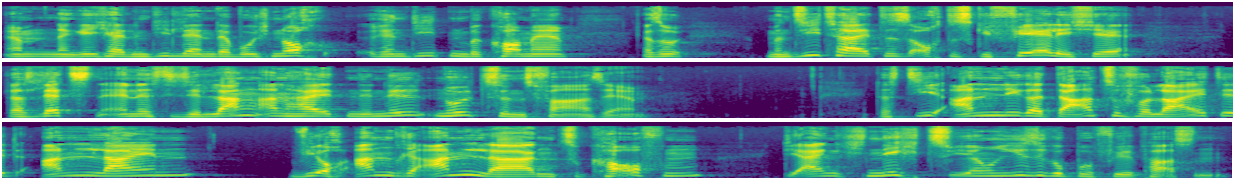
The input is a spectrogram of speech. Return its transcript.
ähm, dann gehe ich halt in die Länder, wo ich noch Renditen bekomme. Also man sieht halt, das ist auch das Gefährliche, dass letzten Endes diese lang anhaltende Nullzinsphase, dass die Anleger dazu verleitet, Anleihen wie auch andere Anlagen zu kaufen, die eigentlich nicht zu ihrem Risikoprofil passen.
